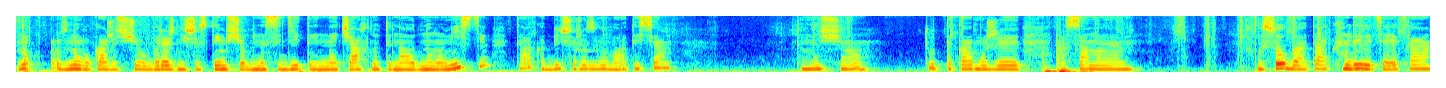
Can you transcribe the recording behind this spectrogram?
Ну, знову кажуть, що обережніше з тим, щоб не сидіти, не чахнути на одному місці, так, а більше розвиватися. Тому що тут така може саме особа так, дивиться, яка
